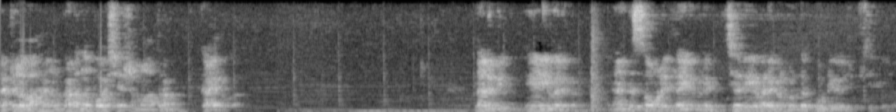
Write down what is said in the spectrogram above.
മറ്റുള്ള വാഹനങ്ങൾ കടന്നു പോയ ശേഷം മാത്രം കയറുക. നടുവിൽ ഏടി വരകൾ രണ്ട് സോളിഡ് ലൈനുകളിൽ ചെറിയ വരകൾ കൊണ്ട് കൂട്ടി യോജിപ്പിച്ചിരിക്കുന്നു.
